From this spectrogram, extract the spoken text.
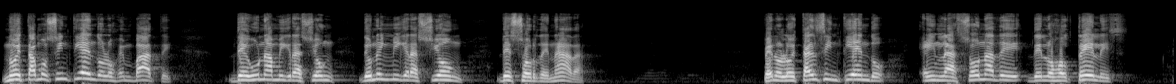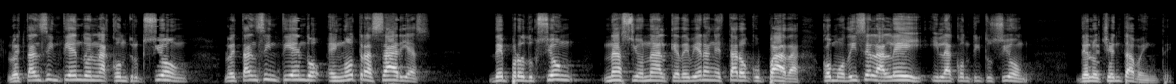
No estamos sintiendo los embates de una migración, de una inmigración desordenada. Pero lo están sintiendo en la zona de, de los hoteles, lo están sintiendo en la construcción, lo están sintiendo en otras áreas de producción nacional que debieran estar ocupadas, como dice la ley y la constitución del 80-20.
